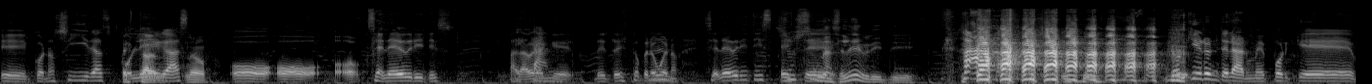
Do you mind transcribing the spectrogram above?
eh, conocidas, colegas no. o, o- o celebrities, palabra Están. que detesto, pero bueno, celebrities. Sos este, una celebrity. no quiero enterarme porque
